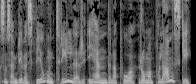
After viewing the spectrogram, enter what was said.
som sen blev en spiontriller i händerna på Roman Polanski.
